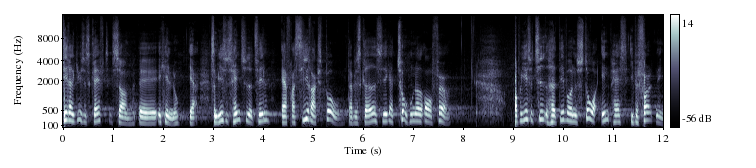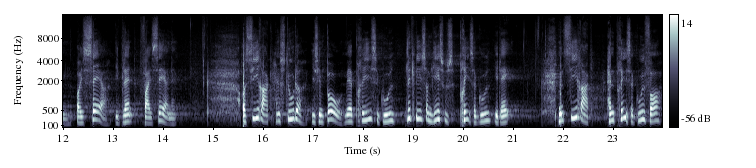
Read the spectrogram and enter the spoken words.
Det religiøse skrift, som, øh, ikke helt nu, ja, som Jesus hentyder til, er fra Siraks bog, der blev skrevet cirka 200 år før. Og på Jesu tid havde det vundet stor indpas i befolkningen, og især i blandt farisæerne. Og Sirak, han slutter i sin bog med at prise Gud, lidt ligesom Jesus priser Gud i dag. Men Sirak, han priser Gud for,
